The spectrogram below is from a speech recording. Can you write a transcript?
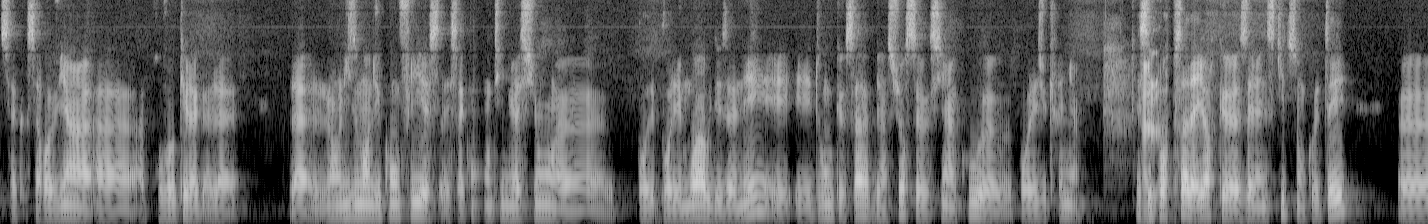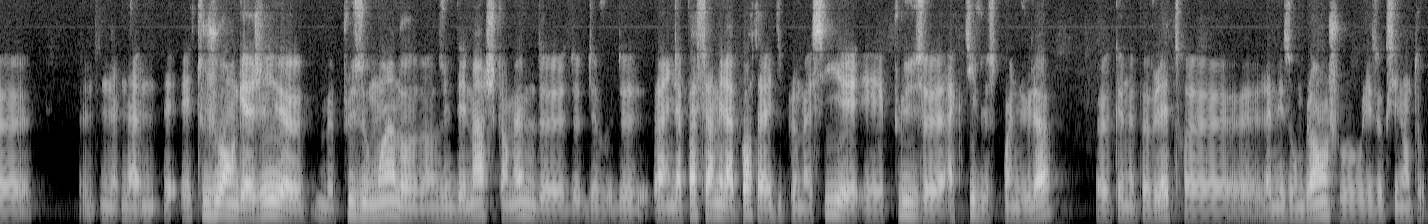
ça, revient à, provoquer l'enlisement du conflit et sa, continuation euh, pour, pour, les mois ou des années. Et, donc ça, bien sûr, c'est aussi un coup euh, pour les Ukrainiens. Et c'est pour ça d'ailleurs que Zelensky, de son côté, est toujours engagé euh, plus ou moins dans, une démarche quand même il n'a pas fermé la porte à la diplomatie et, est plus euh, actif de ce point de vue-là euh, que ne peuvent l'être la Maison-Blanche ou les Occidentaux.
